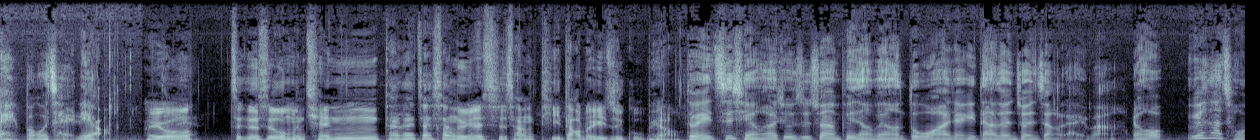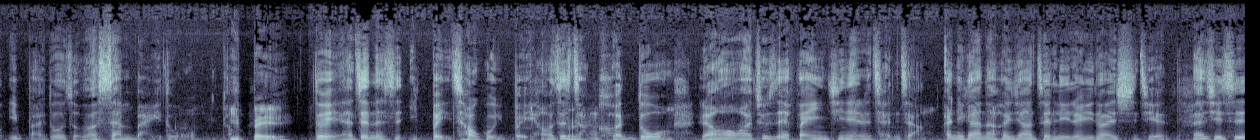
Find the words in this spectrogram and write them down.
哎，包括材料。哎呦。这个是我们前大概在上个月时常提到的一只股票。对，之前的话就是赚非常非常多啊，这样一大段赚上来嘛。然后，因为它从一百多走到三百多，一倍。对，它真的是一倍，超过一倍。好，这涨很多。然后啊，就是在反映今年的成长。啊，你看它横向整理了一段时间，但其实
